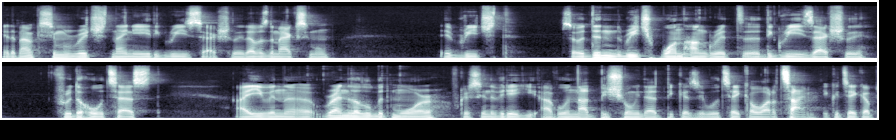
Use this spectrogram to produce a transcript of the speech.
yeah the maximum reached 98 degrees actually. That was the maximum it reached. So it didn't reach 100 uh, degrees actually through the whole test. I even uh, ran a little bit more. Of course in the video I will not be showing that because it will take a lot of time. It could take up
